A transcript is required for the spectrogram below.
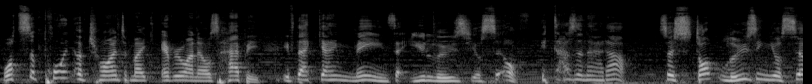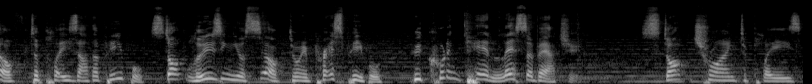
What's the point of trying to make everyone else happy if that game means that you lose yourself? It doesn't add up. So stop losing yourself to please other people. Stop losing yourself to impress people who couldn't care less about you. Stop trying to please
